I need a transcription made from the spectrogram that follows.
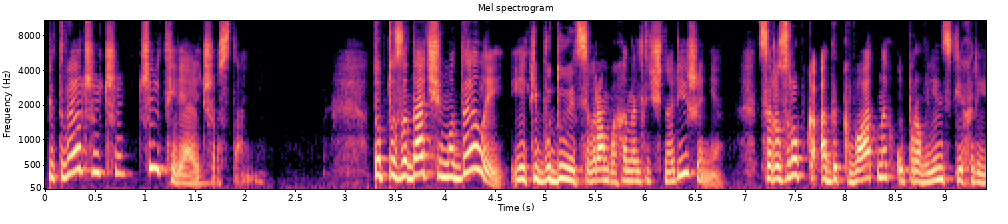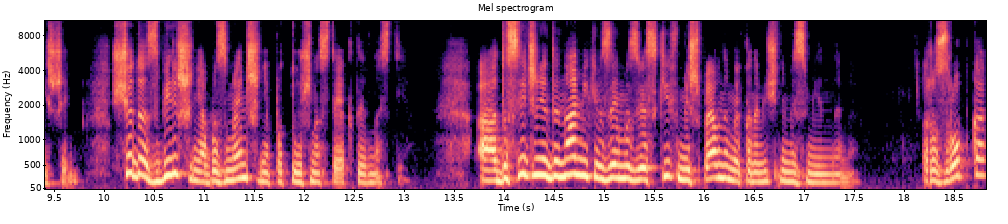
підтверджуючи чи відхиляючи останні. Тобто задачі моделей, які будуються в рамках аналітичного рішення, це розробка адекватних управлінських рішень щодо збільшення або зменшення потужностей активності, дослідження динаміки взаємозв'язків між певними економічними змінними, розробка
